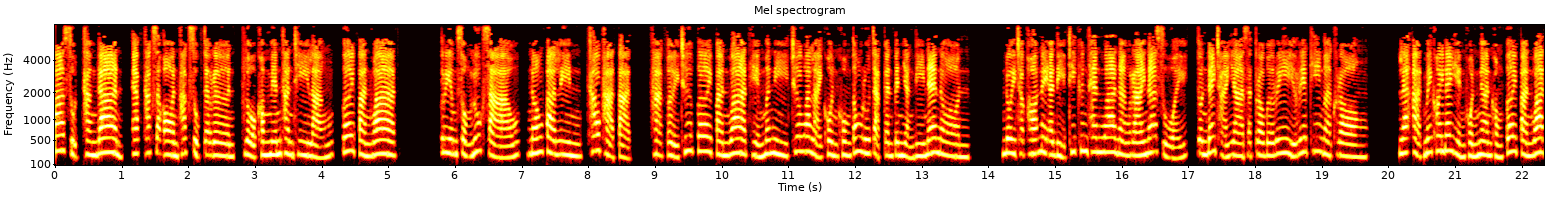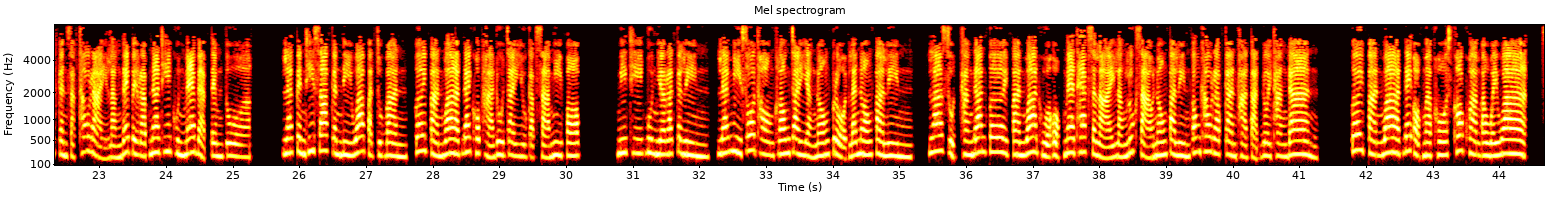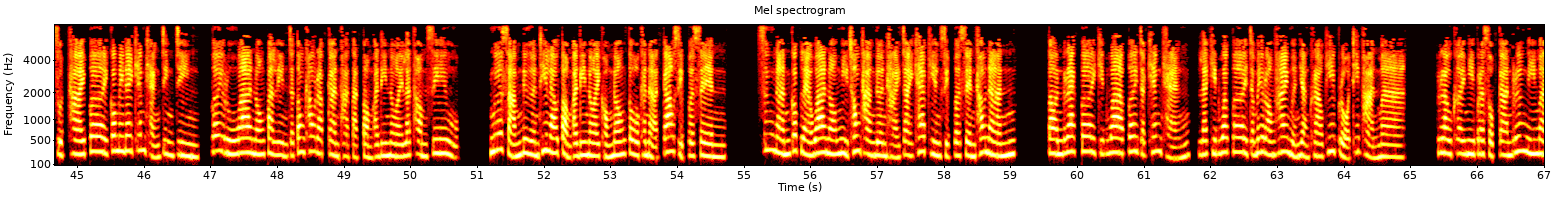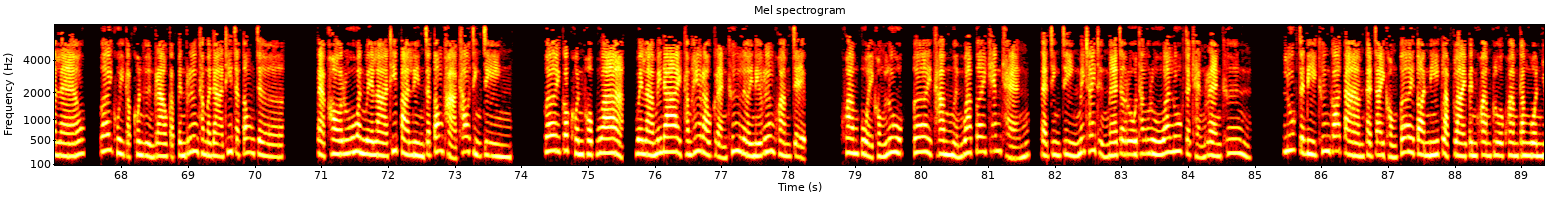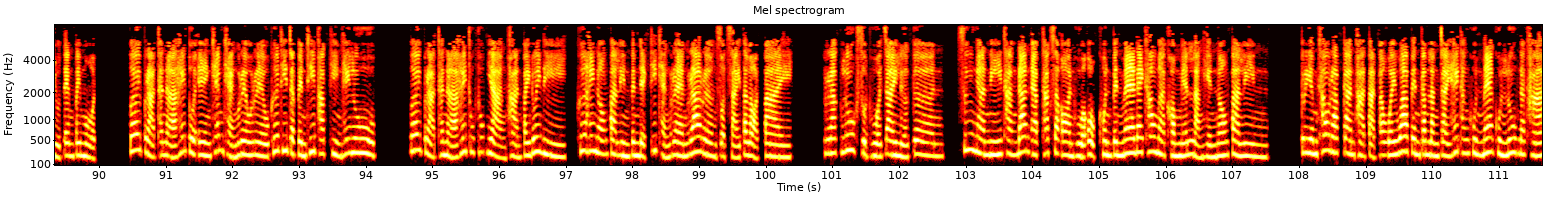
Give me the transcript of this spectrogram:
ล่าสุดทางด้าน แอปทักษออนพักสุขเจริญโผล่คอมเมนต์ทันทีหลัง เป้ยปานวาด เตรียมส่งลูกสาว น้องปาลิน เข้าผ่าตัด หากเอ่ยชื่อเป้ยปานวาดเหมมณีเชื่อว่าหลายคนคงต้องรู้จักกันเป็นอย่างดีแน่นอน โดยเฉพาะในอดีตที่ขึ้นแท่นว่านางร้ายหน้าสวย จนได้ฉายาสตรอเบอรี่เรียกที่มาครอง และอาจไม่ค่อยได้เห็นผลงานของเป้ยปานวาดกันสักเท่าไหร่หลังได้ไปรับหน้าที่คุณแม่แบบเต็มตัว และเป็นที่ทราบกันดีว่าปัจจุบัน เป้ยปานวาดได้คบหาดูใจอยู่กับสามีป๊อปนิธิบุญยรัตน์กลิน และมีโซ่ทองคล้องใจอย่างน้องโปรดและน้องปาลิน ล่าสุดทางด้านเป้ยปานวาดหัวอกแม่แทบสลายหลังลูกสาวน้องปาลินต้องเข้ารับการผ่าตัดโดยทางด้าน เป้ยปานวาดได้ออกมาโพสต์ข้อความเอาไว้ว่า สุดท้ายเป้ยก็ไม่ได้เข้มแข็งจริง ๆ เป้ยรู้ว่าน้องปาลินจะต้องเข้ารับการผ่าตัดต่อมอะดีนอยและทอมซิล เมื่อ3เดือนที่แล้วต่อมอะดีนอยของน้องโตขนาด 90% ซึ่งนั้นก็แปลว่าน้องมีช่องทางเดินหายใจแค่เพียง 10%เท่านั้น ตอนแรกเป้ยคิดว่าเป้ยจะเข้มแข็ง และคิดว่าเป้ยจะไม่ร้องไห้เหมือนอย่างคราวพี่โปรดที่ผ่านมา เราเคยมีประสบการณ์เรื่องนี้มาแล้วเป้ยคุยกับคนอื่นราวกับเป็นเรื่องธรรมดาที่จะต้องเจอ แต่พอรู้วันเวลาที่ปาลินจะต้องผ่าเข้าจริง ๆเป้ยก็ค้นพบว่า เวลาไม่ได้ทำให้เราแกร่งขึ้นเลยในเรื่องความเจ็บความป่วยของลูก เป้ยทำเหมือนว่าเป้ยเข้มแข็ง แต่จริงๆ ไม่ใช่ถึงแม้จะรู้ทั้งรู้ว่าลูกจะแข็งแรงขึ้น ลูกจะดีขึ้นก็ตาม แต่ใจของเป้ยตอนนี้กลับกลายเป็นความกลัวความกังวลอยู่เต็มไปหมด เป้ยปรารถนาให้ตัวเองเข้มแข็งเร็วๆ เพื่อที่จะเป็นที่พักพิงให้ลูก เป้ยปรารถนาให้ทุกๆ อย่างผ่านไปด้วยดี เพื่อให้น้องปาลินเป็นเด็กที่แข็งแรงร่าเริงสดใสตลอดไป รักลูกสุดหัวใจเหลือเกิน ซึ่งงานนี้ทางด้านแอปทักษออนหัวอกคนเป็นแม่ได้เข้ามาคอมเมนต์หลังเห็นน้องปาลิน เตรียมเข้ารับการผ่าตัดเอาไว้ว่าเป็นกำลังใจให้ทั้งคุณแม่คุณลูกนะคะ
